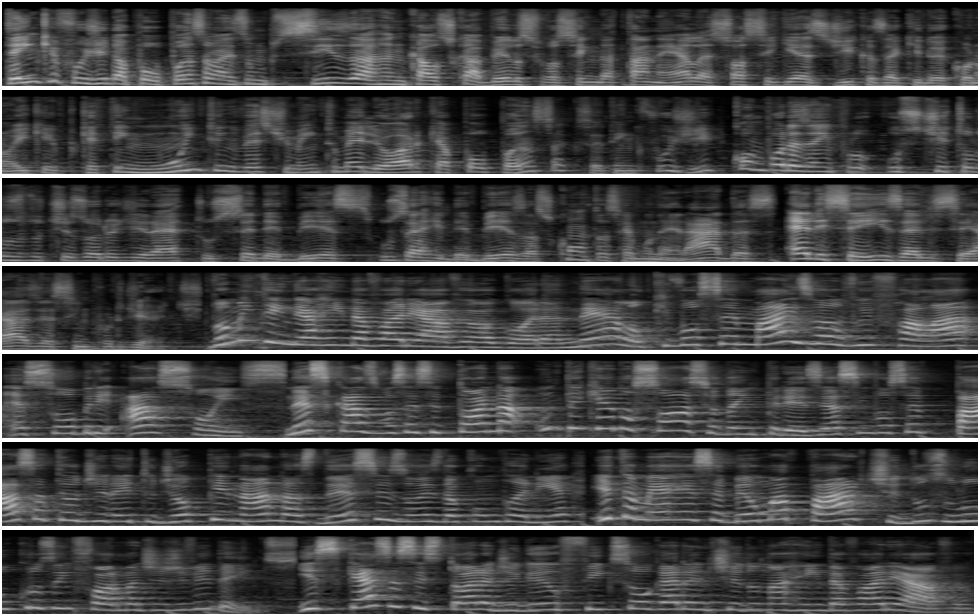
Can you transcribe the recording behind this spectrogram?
tem que fugir da poupança, mas não precisa arrancar os cabelos se você ainda tá nela. É só seguir as dicas aqui do Economic, porque tem muito investimento melhor que a poupança, que você tem que fugir. Como, por exemplo, os títulos do Tesouro Direto, os CDBs, os RDBs, as contas remuneradas, LCIs, LCAs e assim por diante. Vamos entender a renda variável agora. Nela, o que você mais vai ouvir falar é sobre ações. Nesse caso, você se torna um pequeno sócio da empresa e assim você passa a ter o direito de opinar nas decisões da companhia companhia e também a receber uma parte dos lucros em forma de dividendos. Esquece essa história de ganho fixo ou garantido na renda variável.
